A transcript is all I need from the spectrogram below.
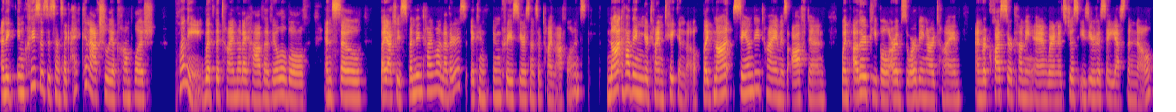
And it increases the sense like I can actually accomplish plenty with the time that I have available. And so by actually spending time on others, it can increase your sense of time affluence. Not having your time taken, though, like not sandy time is often when other people are absorbing our time and requests are coming in when it's just easier to say yes than no.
